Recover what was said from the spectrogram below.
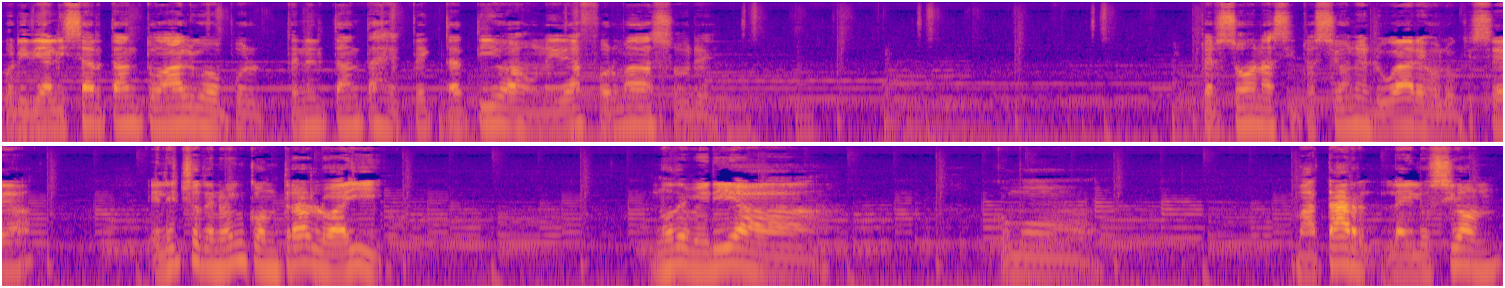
por idealizar tanto algo, por tener tantas expectativas, una idea formada sobre personas, situaciones, lugares o lo que sea, el hecho de no encontrarlo ahí no debería como matar la ilusión.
